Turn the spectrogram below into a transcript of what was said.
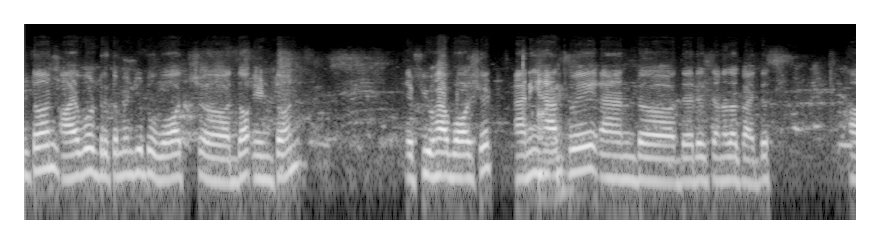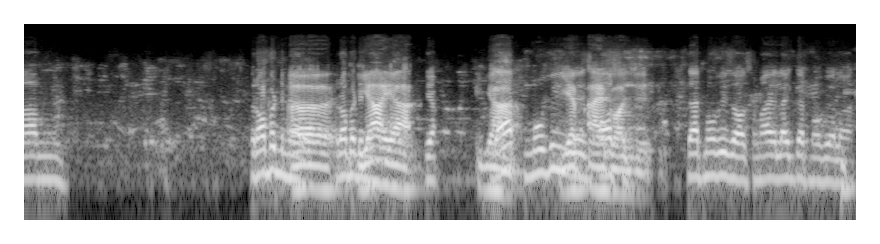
intern, I would recommend you to watch uh, The Intern if you have watched it. Annie. Hathaway and uh, there is another guy. This um, Robert De Niro. Uh, Robert De Niro. Yeah, yeah, yeah. Yeah. That movie yep, is I awesome. Watched it. That movie is awesome. I like that movie a lot.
